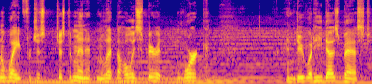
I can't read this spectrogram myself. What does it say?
Going to wait for just, just a minute and let the Holy Spirit work and do what He does best.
